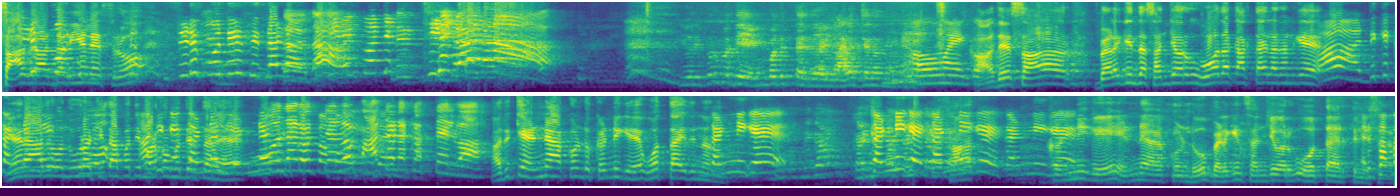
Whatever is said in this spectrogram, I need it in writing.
ಸಾಗರ ಅಂತ ರಿಯಲ್ ಹೆಸರು. ಸಿಡುಕ್ಮೂತಿ ಸಿದ್ದಣ್ಣ ಅಂತ. ಇವರಿಬ್ಬರ ಮಧ್ಯೆ ಹೆಂಗ್ ಬದುಕ್ತಾ ಇದ್ದೀರಾ? ಈ ನಾಲ್ಕು ಜನದ ಮಧ್ಯೆ? Oh ಅದೇ ಸಾರ್ ಬೆಳಗಿಂದ ಸಂಜೆವರೆಗೂ ಓದಕ್ ಆಗ್ತಾ ಇಲ್ಲ ನನ್ಗೆ. ಆ, ಅದಕ್ಕೆ ಕಣ್ಣಲ್ಲಿ- ಏನಾದ್ರೂ ಒಂದ್ ಊರ ಕಿತಾಪತಿ ಮಾಡ್ಕೊಂಡ್ ಅದಕ್ಕೆ ಬಂದಿರ್ತಾರೆ. ಕಣ್ಣಲ್ಲಿ ಎಣ್ಣೆ ಬಿಟ್ಕೊಂಡು ಪಾಪ ಓದ್ತಿದ್ದಾರೆ. ಮಾತಾಡಕ್ ಆಗ್ತಾ ಇಲ್ವಾ? ಅದಕ್ಕೆ ಎಣ್ಣೆ ಹಾಕೊಂಡು ಕಣ್ಣಿಗೆ ಓದ್ತಾ ಇದೀನಿ ನಾನು. ಕಣ್ಣಿಗೆ. ಈಗ ಕಣ್ಣಿಗೆ ಕಣ್ಣಿಗೆ ಕಣ್ಣಿಗೆ ಕಣ್ಣಿಗೆ. ಎಣ್ಣೆ ಹಾಕೊಂಡು ಬೆಳಗಿನ ಸಂಜೆವರೆಗೂ ಓದ್ತಾ ಇರ್ತೀನಿ ಅದು ಪಾಪ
